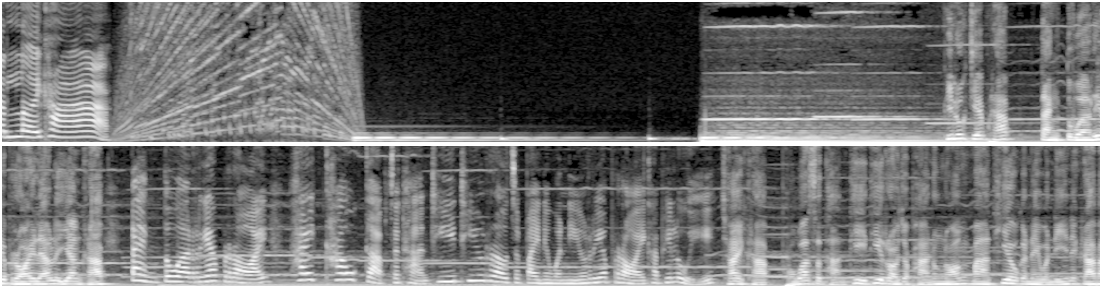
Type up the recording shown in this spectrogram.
กันเลยค่ะ พี่ลูกเจี๊ยบครับ แต่งตัวเรียบร้อยแล้วหรือยังครับ แต่งตัวเรียบร้อยให้เข้ากับสถานที่ที่เราจะไปในวันนี้เรียบร้อยค่ะพี่หลุย ใช่ครับ เพราะว่าสถานที่ที่เราจะพาน้องๆมาเที่ยวกันในวันนี้นะครับ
